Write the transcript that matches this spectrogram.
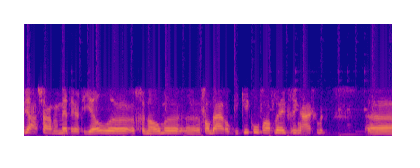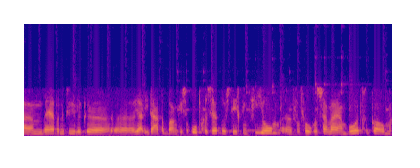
ja, samen met RTL genomen. vandaar ook die kick-off aflevering eigenlijk. Uh, we hebben natuurlijk, uh, uh, ja, die databank is opgezet door Stichting FIOM. Uh, vervolgens zijn wij aan boord gekomen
